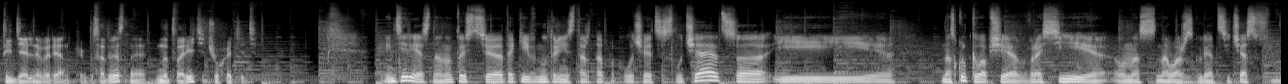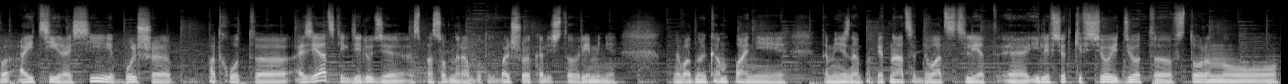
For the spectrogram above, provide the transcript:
Это идеальный вариант. Как бы, соответственно, натворите, что хотите. Интересно. Ну, то есть э, такие внутренние стартапы, получается, случаются, и Насколько вообще в России у нас, на ваш взгляд, сейчас в IT России больше подход э, азиатский, где люди способны работать большое количество времени в одной компании, там, я не знаю, по 15-20 лет, э, или все-таки все идет э, в сторону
